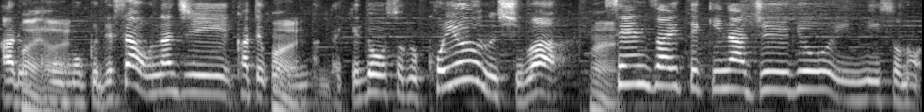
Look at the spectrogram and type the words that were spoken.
あるはいはい。項目でさ、同じカテゴリーなんだけど、その雇用主ははい。潜在的な従業員にその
